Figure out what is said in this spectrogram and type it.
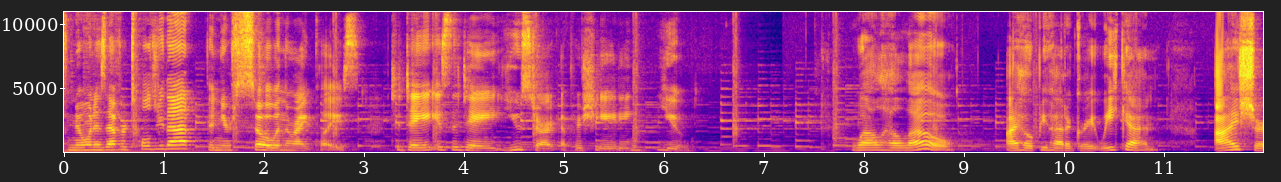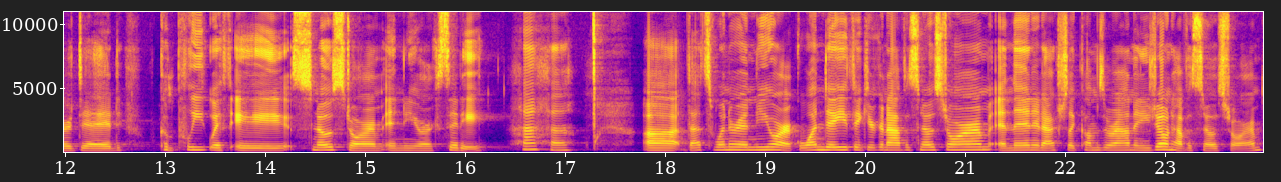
If no one has ever told you that, then you're so in the right place. Today is the day you start appreciating you. Well, hello. I hope you had a great weekend. I sure did, complete with a snowstorm in New York City. Haha. Uh, that's winter in New York. One day you think you're going to have a snowstorm, and then it actually comes around and you don't have a snowstorm.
